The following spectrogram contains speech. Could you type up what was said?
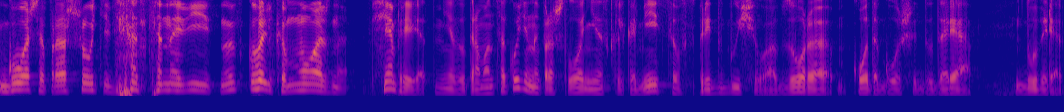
Гоша, прошу тебя, остановись. Ну сколько можно? Всем привет, меня зовут Роман Сакудин, и прошло несколько месяцев с предыдущего обзора кода Гоши Дударя. Дударя.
